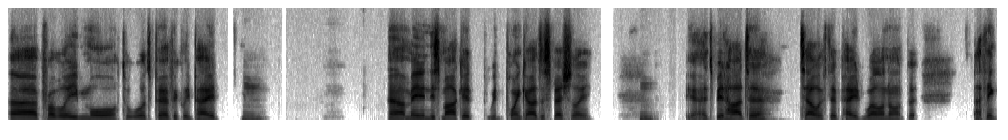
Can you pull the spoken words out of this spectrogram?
Uh, probably more towards perfectly paid. Hmm. Uh, I mean, in this market with point guards, especially, Hmm. yeah, it's a bit hard to tell if they're paid well or not. But I think,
